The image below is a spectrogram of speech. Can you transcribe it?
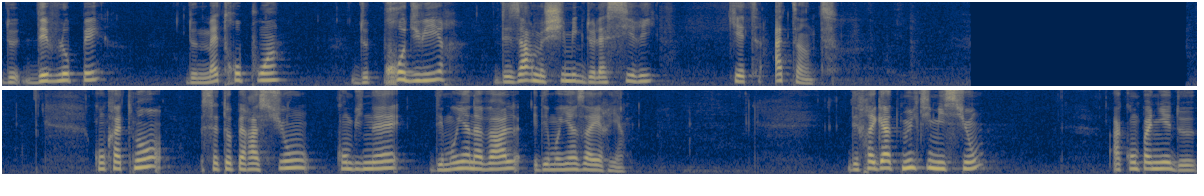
de développer, de mettre au point, de produire des armes chimiques de la Syrie qui est atteinte. Concrètement, cette opération combinait des moyens navals et des moyens aériens. Des frégates multimissions, accompagnées de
